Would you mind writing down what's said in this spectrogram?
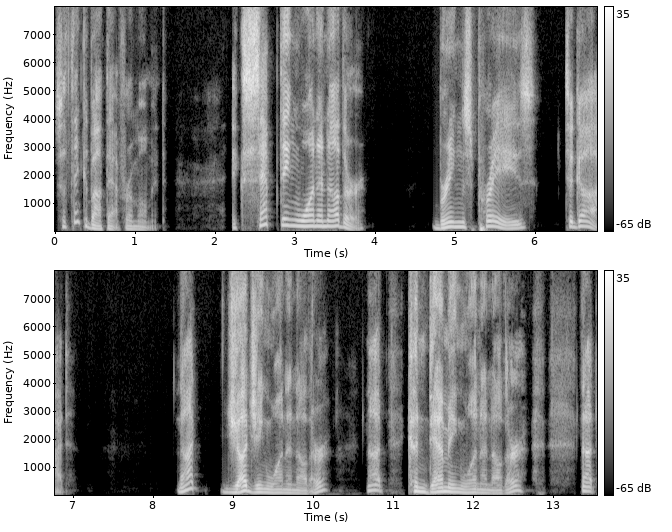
So think about that for a moment. Accepting one another brings praise to God. Not judging one another, not condemning one another, not,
